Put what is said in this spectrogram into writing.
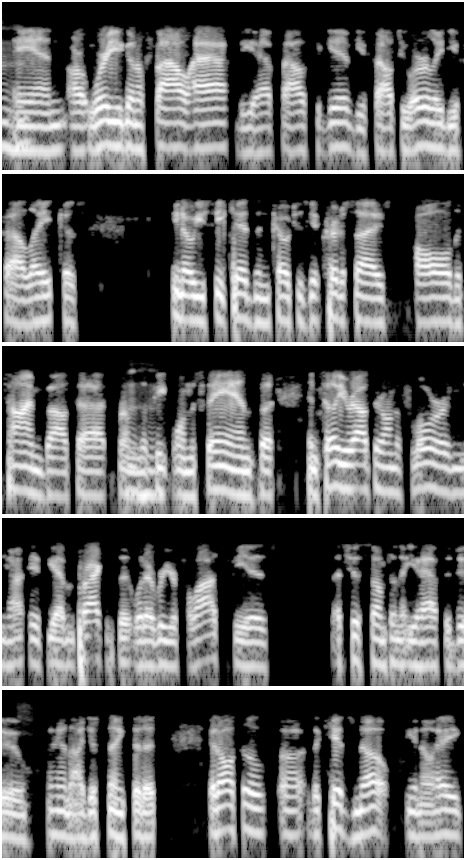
Mm-hmm. And are, where are you going to foul at? Do you have fouls to give? Do you foul too early? Do you foul late? Because, you know, you see kids and coaches get criticized all the time about that from mm-hmm. the people in the stands. But until you're out there on the floor and you know, if you haven't practiced it, whatever your philosophy is, that's just something that you have to do. And I just think that it, it also, uh, the kids know, you know, hey,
